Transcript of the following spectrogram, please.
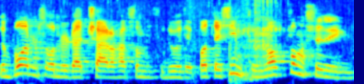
The buttons under that channel have something to do with it, but they seem to be malfunctioning.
